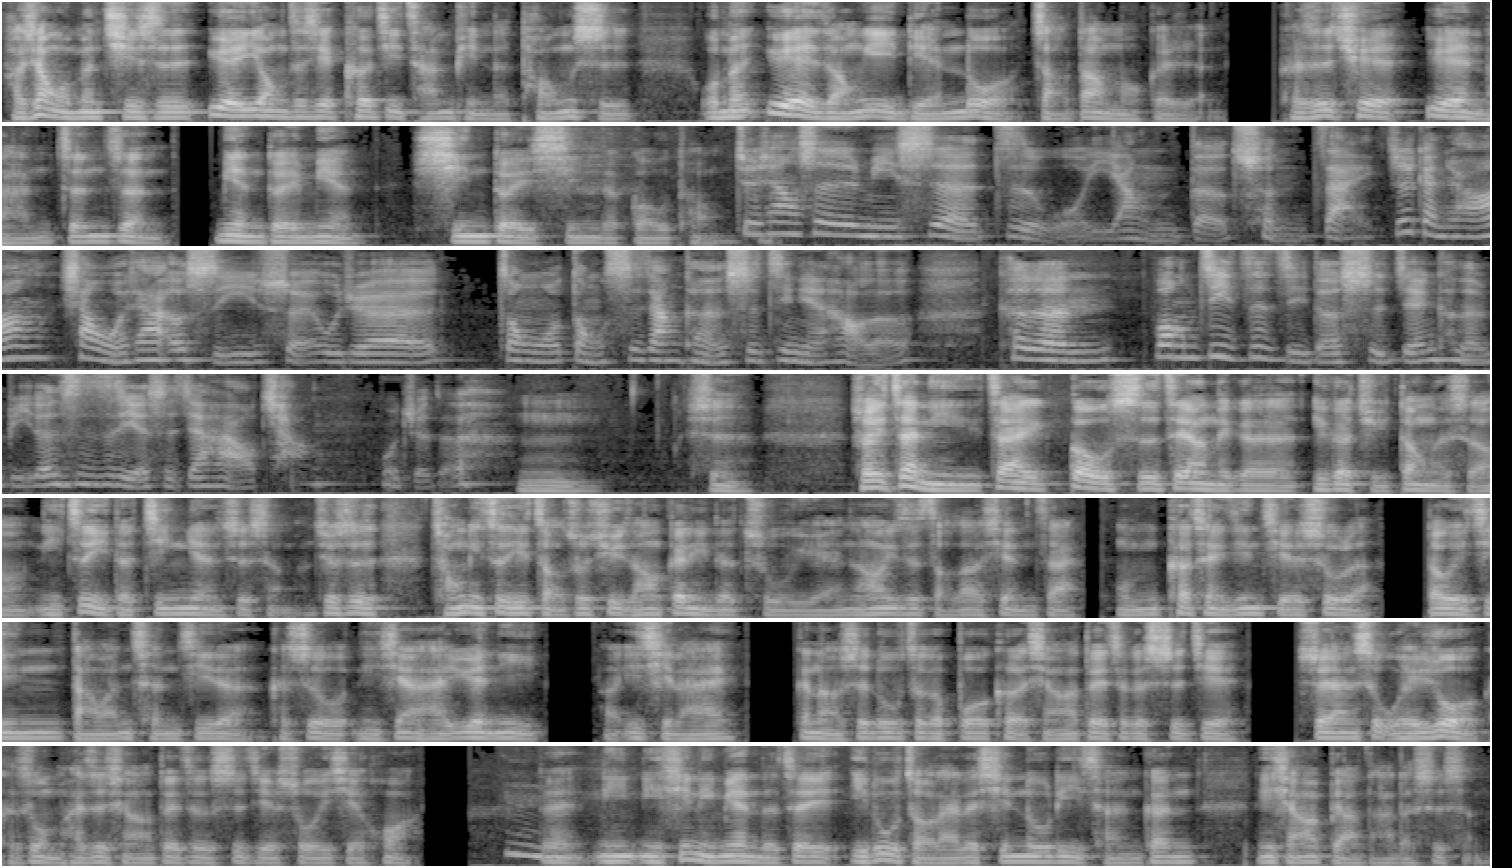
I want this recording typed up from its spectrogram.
好像我们其实越用这些科技产品的同时，我们越容易联络找到某个人，可是却越难真正面对面、心对心的沟通，就像是迷失了自我一样的存在，就是感觉好像像我现在二十一岁，我觉得从我懂事这样可能十几年好了，可能忘记自己的时间可能比认识自己的时间还要长，我觉得，嗯，是。所以在你在构思这样的一个一个举动的时候，你自己的经验是什么？就是从你自己走出去，然后跟你的组员，然后一直走到现在，我们课程已经结束了，都已经打完成绩了。可是我你现在还愿意啊一起来跟老师录这个播客，想要对这个世界虽然是微弱，可是我们还是想要对这个世界说一些话。嗯，对你你心里面的这一路走来的心路历程，跟你想要表达的是什么？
